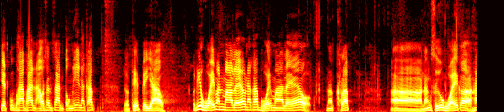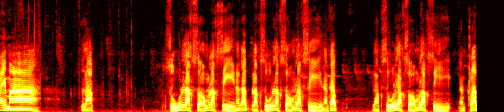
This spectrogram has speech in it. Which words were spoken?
17 กุมภาพันธ์เอาสั้น ๆ ตรงนี้นะครับ เดี๋ยวเทปจะยาว วันนี้หวยมันมาแล้วนะครับ หวยมาแล้วนะครับอ่าหนังสือหวยก็ให้มาหลักศูนย์หลักสองหลักสี่นะครับ หลักศูนย์หลักสองหลักสี่นะครับ หลักศูนย์หลักสองหลักสี่นะครับ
